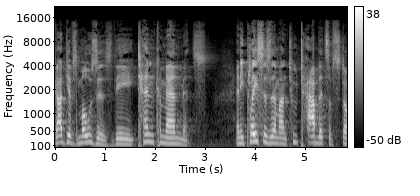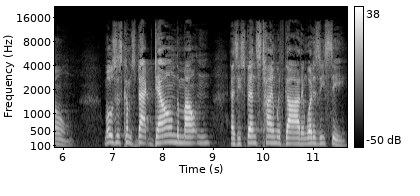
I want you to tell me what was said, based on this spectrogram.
God gives Moses the Ten Commandments and he places them on two tablets of stone. Moses comes back down the mountain as he spends time with God, and what does he see?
